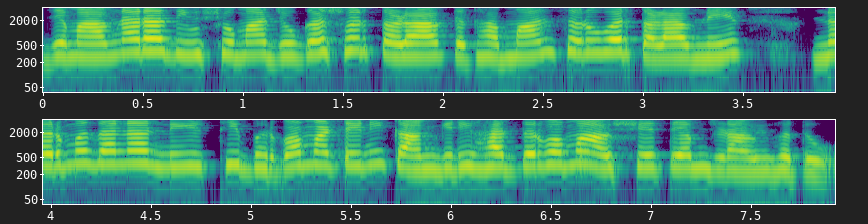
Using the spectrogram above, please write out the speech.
જેમાં આવનારા દિવસોમાં જોગાસર તળાવ તથા માનસરોવર તળાવને નર્મદાના નીરથી ભરવા માટેની કામગીરી હાથ ધરવામાં આવશે તેમ જણાવ્યું હતું.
